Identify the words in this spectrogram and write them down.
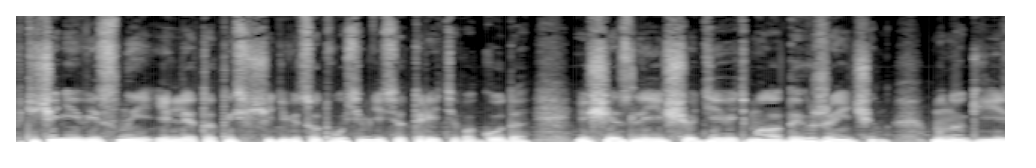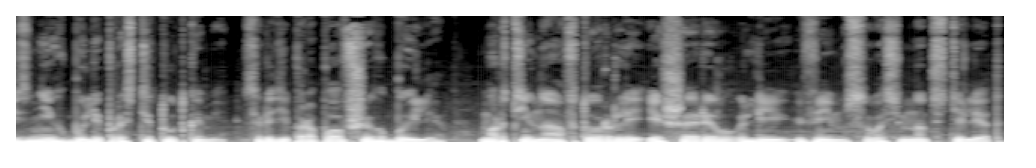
В течение весны и лета 1983 года исчезли еще девять молодых женщин, многие из них были проститутками. Среди пропавших были Мартина Авторли и Шерил Ли Вимс, 18 лет,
